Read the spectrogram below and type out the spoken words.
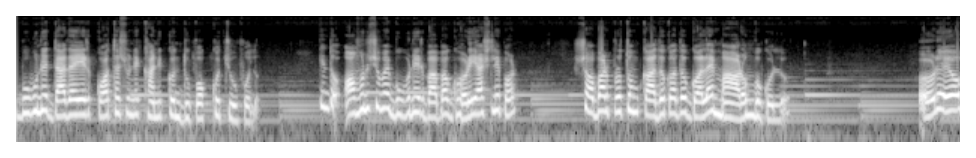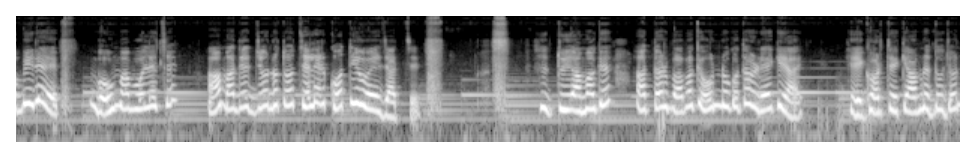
বুবুনের দাদাইয়ের কথা শুনে খানিকক্ষণ দুপক্ষ চুপ হলো। কিন্তু অমন সময় বুবুনের বাবা ঘরে আসলে পর সবার প্রথম কাঁদো কাঁদো গলায় মা আরম্ভ করল। ওরে অবিরে, বৌমা বলেছে আমাদের জন্য তোর ছেলের ক্ষতি হয়ে যাচ্ছে। তুই আমাকে আর তোর বাবাকে অন্য কোথাও রেখে আয়। এই ঘর থেকে আমরা দুজন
